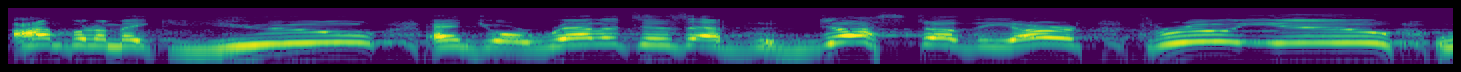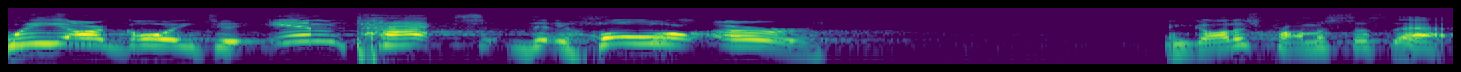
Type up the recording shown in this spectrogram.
I'm going to make you and your relatives as the dust of the earth. Through you, we are going to impact the whole earth. And God has promised us that.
